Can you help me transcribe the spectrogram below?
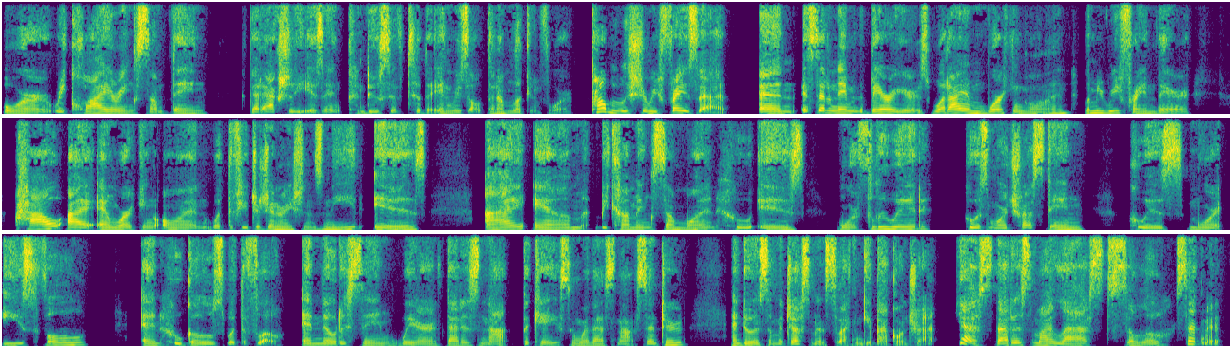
or requiring something that actually isn't conducive to the end result that I'm looking for? Probably should rephrase that. And instead of naming the barriers, what I am working on, let me reframe there. How I am working on what the future generations need is I am becoming someone who is more fluid, who is more trusting, who is more easeful, and who goes with the flow. And noticing where that is not the case and where that's not centered, and doing some adjustments so I can get back on track. Yes, that is my last solo segment.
